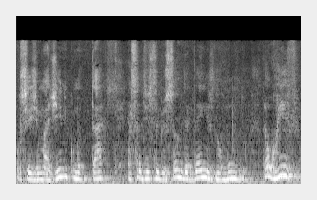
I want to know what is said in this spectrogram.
Vocês imaginem como está essa distribuição de bens no mundo. Está horrível.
